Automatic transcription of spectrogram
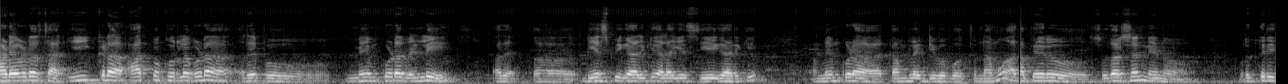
ఆడెవడో సార్ ఇక్కడ ఆత్మకూరులో కూడా రేపు మేము కూడా వెళ్ళి అదే డిఎస్పి గారికి అలాగే సిఏ గారికి మేము కూడా కంప్లైంట్ ఇవ్వబోతున్నాము. ఆ పేరు సుదర్శన్ నేను వృత్తి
